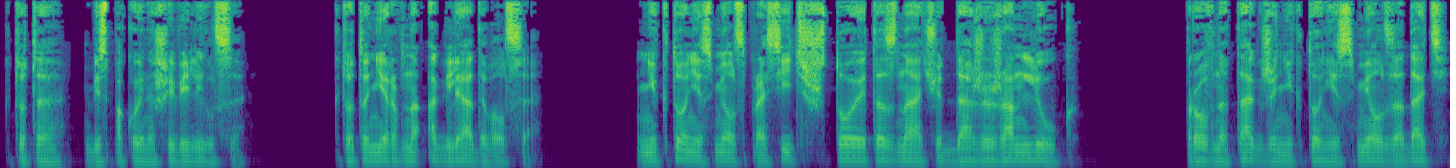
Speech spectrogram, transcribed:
Кто-то беспокойно шевелился, кто-то нервно оглядывался. Никто не смел спросить, что это значит, даже Жан-Люк. Ровно так же никто не смел задать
